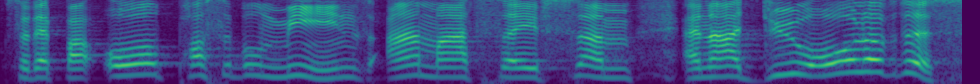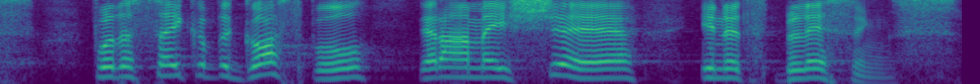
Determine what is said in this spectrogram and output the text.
so that by all possible means I might save some. And I do all of this for the sake of the gospel, that I may share in its blessings.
